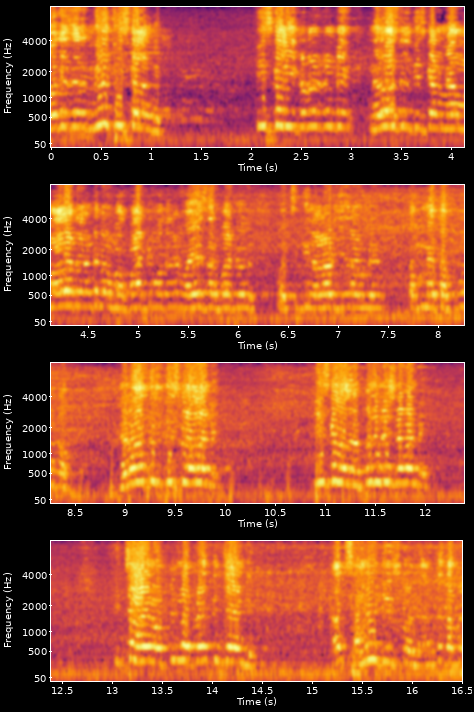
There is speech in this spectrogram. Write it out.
లోకేష్ గారు మీరు తీసుకెళ్ళండి. తీసుకెళ్ళి ఇక్కడ ఉన్నటువంటి నిర్వాసితులు తీసుకెళ్ళి మేము మాట్లాడాలంటే మేము మా పార్టీ మొదలు వైఎస్ఆర్ పార్టీ వాళ్ళు వచ్చి దీన్ని అలవాటు చేయడానికి మేము తప్పు మేము తప్పుకుంటాం. నిర్వాసితులు తీసుకెళ్ళండి తీసుకెళ్ళి రిప్రజెంటేషన్ ఇవ్వండి. ఇచ్చి ఆయన ఒప్పించిన ప్రయత్నం చేయండి. కానీ సమయం తీసుకోండి. అంతే తప్ప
